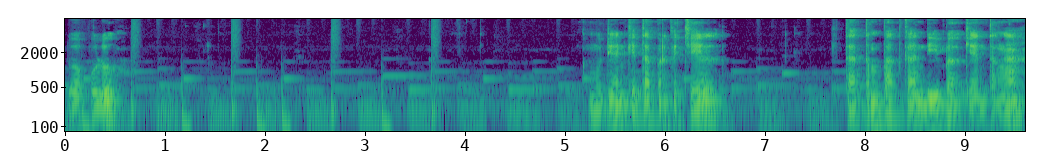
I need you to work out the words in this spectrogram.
20. Kemudian kita perkecil. Kita tempatkan di bagian tengah.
